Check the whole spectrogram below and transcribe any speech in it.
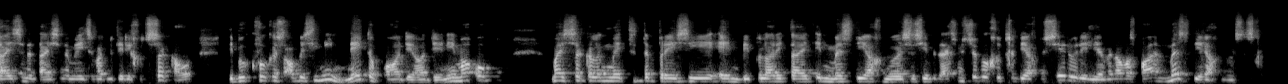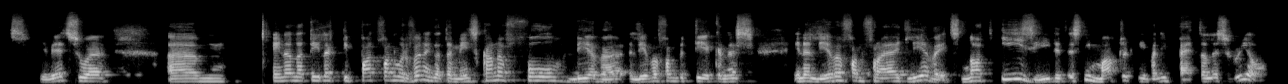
duisende duisende mense wat met hierdie goed sukkel. Die boek fokus obviously nie net op ADHD nie, maar op my sukkeling met depressie en bipolariteit en misdiagnoses. Jy weet ek is soveel goed gediagnoseer oor die lewe en daar was baie misdiagnoses gewees. Jy weet so ehm um, en dan natuurlik die pad van oorwinning dat 'n mens kan 'n vol lewe, 'n lewe van betekenis en 'n lewe van vryheid lewe. It's not easy. Dit is nie maklik nie, want die battle is real.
